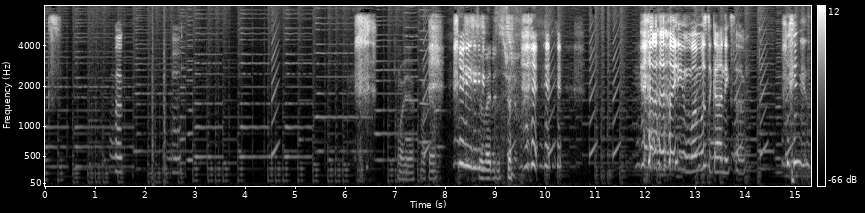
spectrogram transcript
Hux. Hug. Oh. Je, okay. So weit ist es schon. Man musste gar nichts sagen.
